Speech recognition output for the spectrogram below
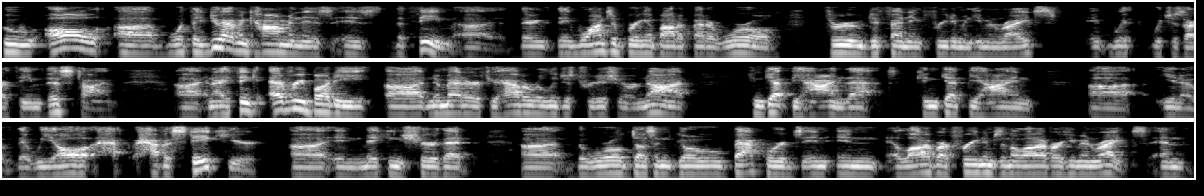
who all uh, what they do have in common is is the theme. Uh, they they want to bring about a better world through defending freedom and human rights, which is our theme this time. Uh, and I think everybody, uh, no matter if you have a religious tradition or not, can get behind that. Can get behind, uh, you know, that we all ha- have a stake here uh, in making sure that. the world doesn't go backwards in, in a lot of our freedoms and a lot of our human rights. And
